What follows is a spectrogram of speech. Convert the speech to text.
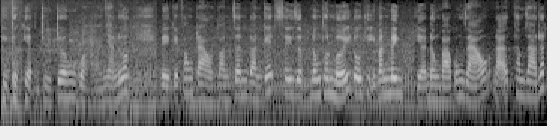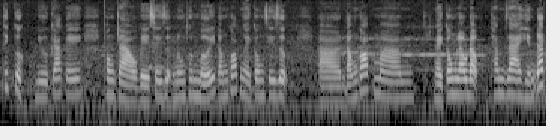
thì thực hiện chủ trương của nhà nước về cái phong trào toàn dân đoàn kết xây dựng nông thôn mới đô thị văn minh thì đồng bào công giáo đã tham gia rất tích cực như các cái phong trào về xây dựng nông thôn mới đóng góp ngày công xây dựng à, đóng góp à, ngày công lao động tham gia hiến đất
